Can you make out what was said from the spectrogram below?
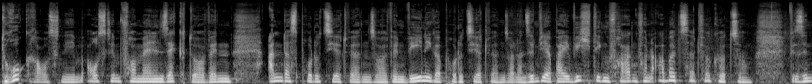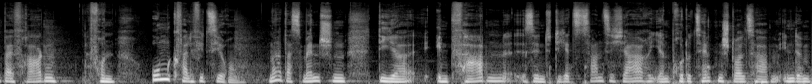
Druck rausnehmen aus dem formellen Sektor, wenn anders produziert werden soll, wenn weniger produziert werden soll, dann sind wir bei wichtigen Fragen von Arbeitszeitverkürzung. Wir sind bei Fragen von Umqualifizierung, ne, dass Menschen, die ja in Pfaden sind, die jetzt 20 Jahre ihren Produzentenstolz haben in dem,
